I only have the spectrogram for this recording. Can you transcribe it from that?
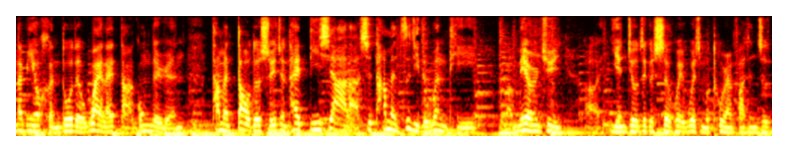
那边有很多的外来打工的人，他们道德水准太低下了，是他们自己的问题啊，没有人去啊研究这个社会为什么突然发生这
